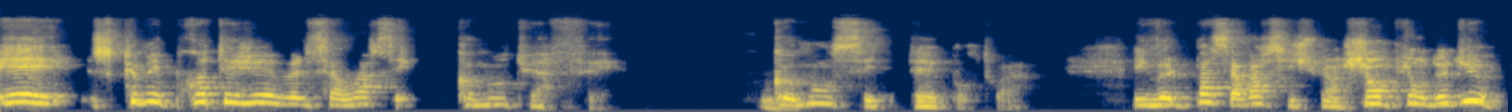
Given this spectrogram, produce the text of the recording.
Et ce que mes protégés veulent savoir, c'est comment tu as fait? Hmm. Comment c'était pour toi? Ils ne veulent pas savoir si je suis un champion de Dieu.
